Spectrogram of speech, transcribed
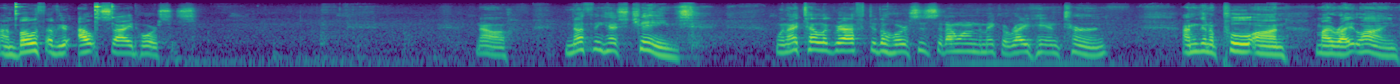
on both of your outside horses. Now, nothing has changed. When I telegraph to the horses that I want them to make a right hand turn, I'm going to pull on my right line,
